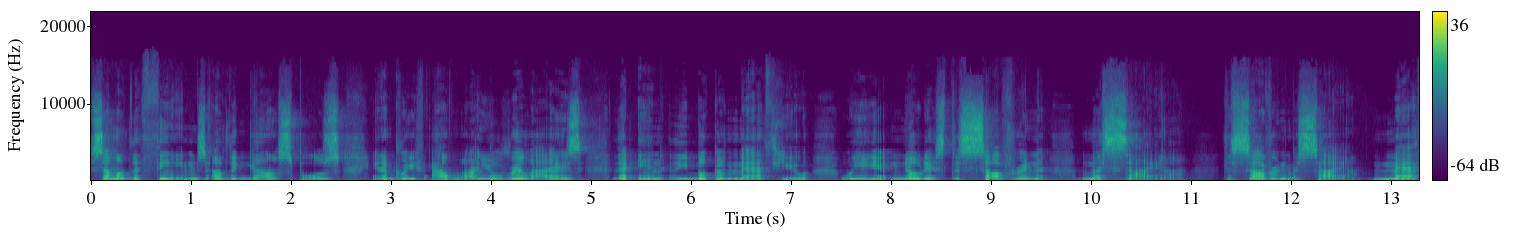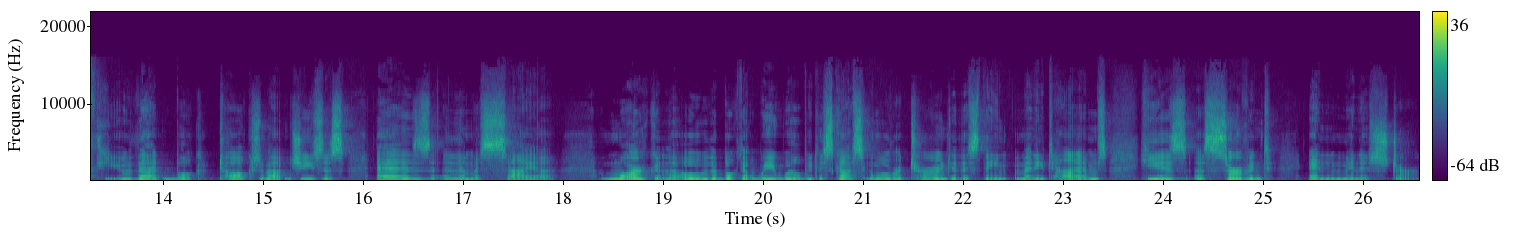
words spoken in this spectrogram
some of the themes of the Gospels in a brief outline, you'll realize that in the book of Matthew, we notice the sovereign Messiah. The sovereign Messiah. Matthew, that book, talks about Jesus as the Messiah. Mark, though, the book that we will be discussing, will return to this theme many times. He is a servant and minister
